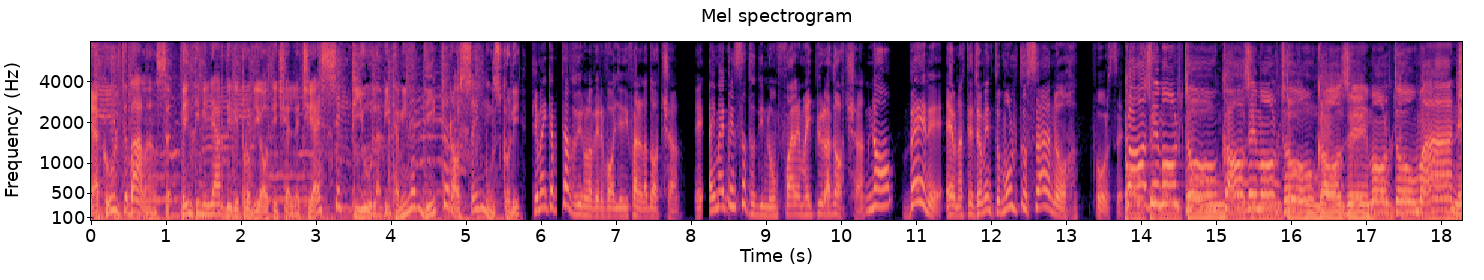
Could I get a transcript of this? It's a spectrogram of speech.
Yakult Balance, 20 miliardi di probiotici LCS più la vitamina D per ossa e muscoli. Ti è mai capitato di non aver voglia di fare la doccia? E hai mai pensato di non fare mai più la doccia? No? Bene, è un atteggiamento molto sano. Forse. Cose molto, cose molto, cose molto umane.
